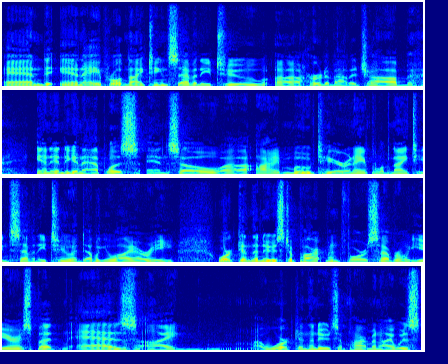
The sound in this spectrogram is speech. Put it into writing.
And in April of 1972, uh, heard about a job in Indianapolis, and so uh, I moved here in April of 1972 at WIRE. Worked in the news department for several years, but as I worked in the news department, I was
